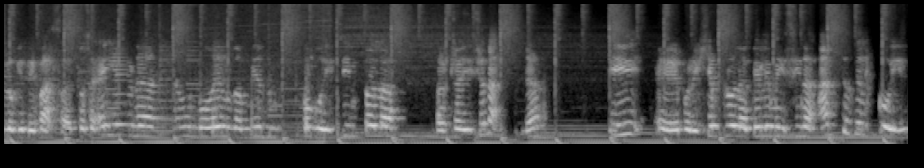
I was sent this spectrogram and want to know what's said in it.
lo que te pasa. Entonces ahí hay un modelo también un poco distinto al tradicional, ¿ya? Y, eh, por ejemplo, la telemedicina antes del COVID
